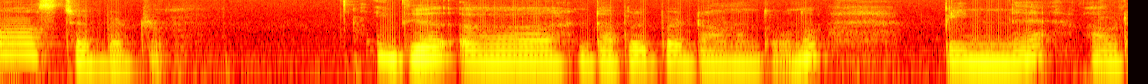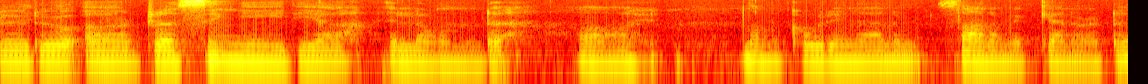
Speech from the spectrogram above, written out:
മാസ്റ്റർ ബെഡ്റൂം ഇത് ഡബിൾ ബെഡാണെന്ന് തോന്നുന്നു. പിന്നെ അവിടെ ഒരു ഡ്രസ്സിങ് ഏരിയ എല്ലാം ഉണ്ട്. നമുക്ക് ഒരുങ്ങാനും സാധനം വെക്കാനുമായിട്ട്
